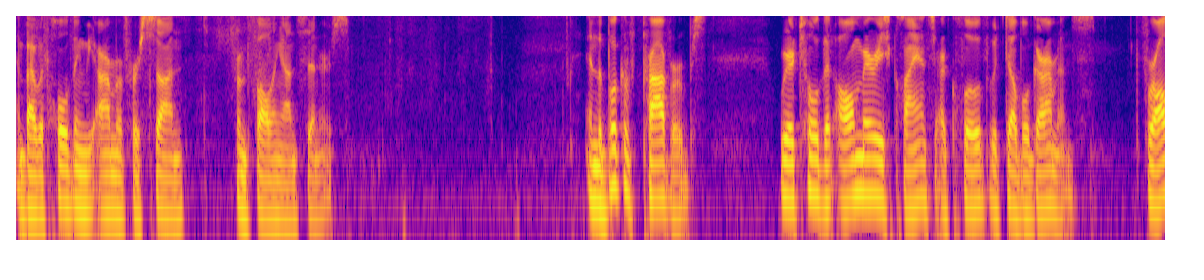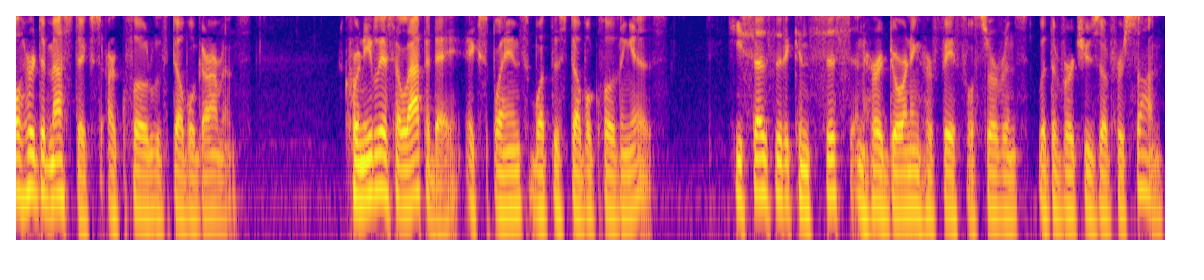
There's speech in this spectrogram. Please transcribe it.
and by withholding the arm of her Son from falling on sinners. In the book of Proverbs, we are told that all Mary's clients are clothed with double garments, for all her domestics are clothed with double garments. Cornelius a Lapide explains what this double clothing is. He says that it consists in her adorning her faithful servants with the virtues of her Son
